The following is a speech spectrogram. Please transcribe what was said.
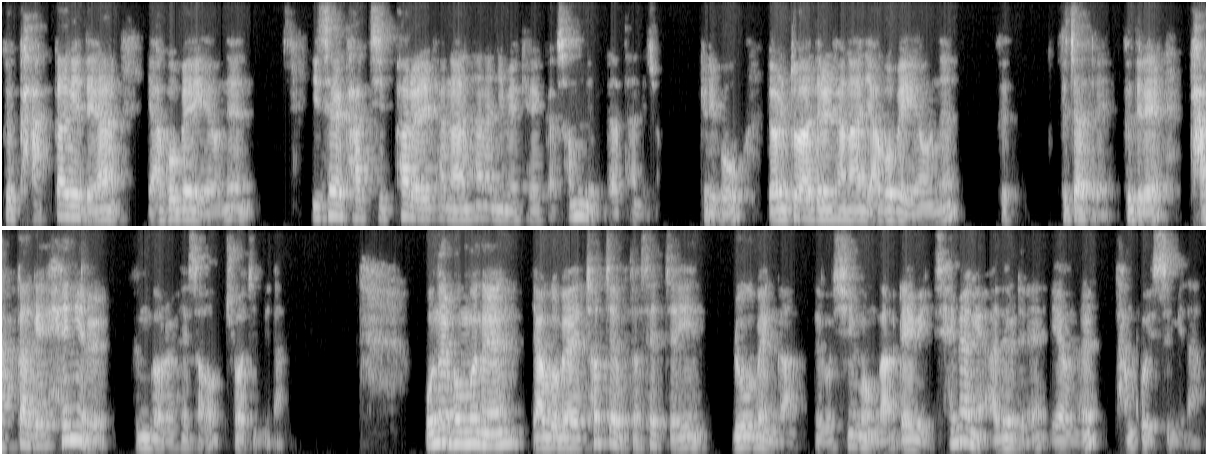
그 각각에 대한 야곱의 예언은 이스라엘 각 지파를 향한 하나님의 계획과 섭리를 나타내죠. 그리고 열두 아들을 향한 야곱의 예언은 그, 그 자들의 그들의 각각의 행위를 근거를 해서 주어집니다. 오늘 본문은 야곱의 첫째부터 셋째인 루우벤과 그리고 시몬과 레위 세 명의 아들들의 예언을 담고 있습니다.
